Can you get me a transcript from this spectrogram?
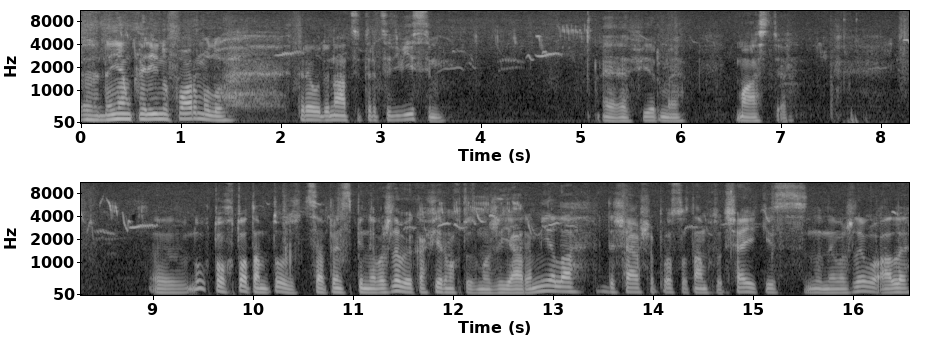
Е, Даємо калійну формулу 31138 е, фірми Master. Е, Ну, хто, хто там, то це в принципі не важливо, яка фірма, хто зможе Яраміла дешевше, просто там хто ще якісь, ну неважливо, але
